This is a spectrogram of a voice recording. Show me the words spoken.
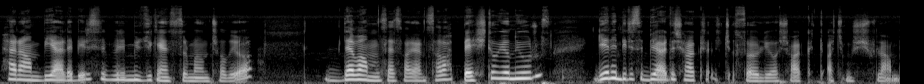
Her an bir yerde birisi bir müzik enstrümanı çalıyor. devamlı ses var. Yani sabah 5'te uyanıyoruz. Gene birisi bir yerde şarkı söylüyor. Şarkı açmış falan.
